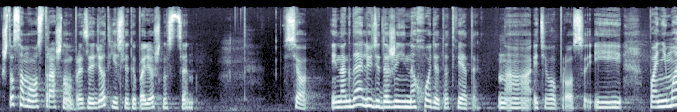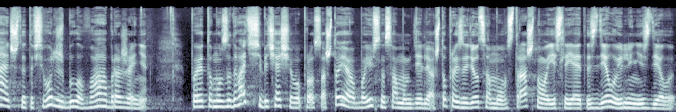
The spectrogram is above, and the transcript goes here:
Что самого страшного произойдет, если ты пойдешь на сцену? Все. Иногда люди даже не находят ответы на эти вопросы и понимает, что это всего лишь было воображение. Поэтому задавайте себе чаще вопрос, а что я боюсь на самом деле, а что произойдет самого страшного, если я это сделаю или не сделаю.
